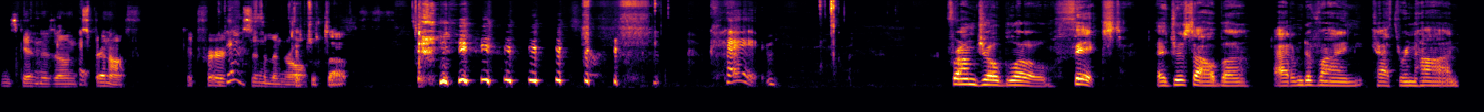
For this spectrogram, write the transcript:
He's getting his own Okay. spin-off. Good for Yes. Cinnamon Roll. That's what's up. Okay. From JoBlo, Fixed, Idris Elba, Adam Devine, Kathryn Hahn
